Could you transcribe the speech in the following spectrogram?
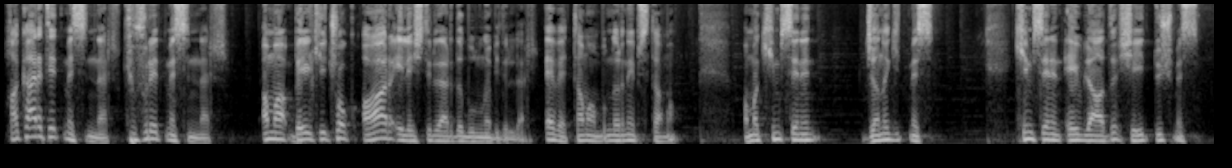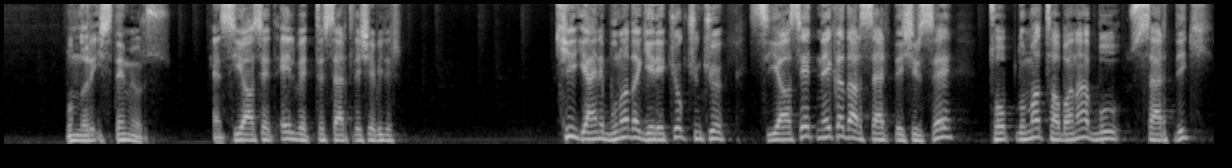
hakaret etmesinler, küfür etmesinler. Ama belki çok ağır eleştirilerde bulunabilirler. Evet tamam bunların hepsi tamam. Ama kimsenin canı gitmesin. Kimsenin evladı şehit düşmesin. Bunları istemiyoruz. Yani siyaset elbette sertleşebilir. Ki yani buna da gerek yok çünkü siyaset ne kadar sertleşirse topluma tabana bu sertlik,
